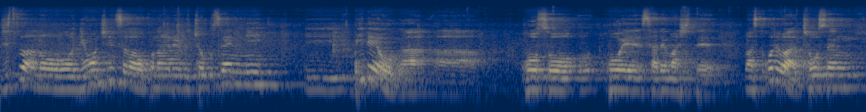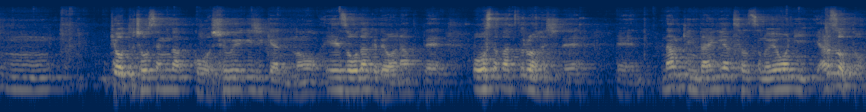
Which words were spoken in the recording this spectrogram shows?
実はあの日本審査が行われる直前にビデオが放送放映されまして、まあ、そこでは朝鮮、うん京都朝鮮学校襲撃事件の映像だけではなくて大阪鶴橋で、えー、南京大虐殺のようにやるぞと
